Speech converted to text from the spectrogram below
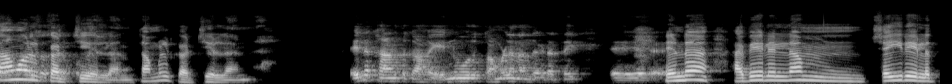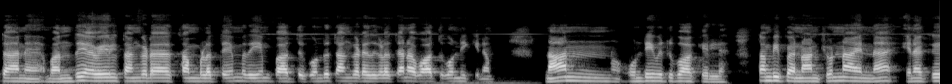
தமிழ் கட்சி இல்லை தமிழ் கட்சி இல்லை என்ன காரணத்துக்காக? இன்னொரு தமிழன் அந்த இடத்தை என்ன அவையில் எல்லாம் செய்கிறீல தானே வந்து அவையில் தங்கட சம்பளத்தையும் இதையும் பார்த்து கொண்டு தங்கட இதுகளை தானே பார்த்து கொண்டு நிற்கணும் நான் ஒன்றையும் இது பார்க்கல தம்பி இப்ப நான் சொன்னா என்ன? எனக்கு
